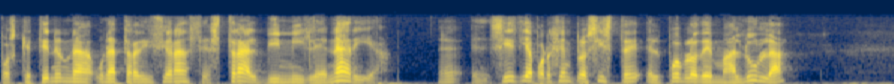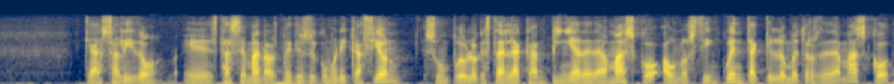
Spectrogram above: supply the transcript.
pues que tienen una, tradición ancestral, bimilenaria. ¿eh? En Siria, por ejemplo, existe el pueblo de Malula, que ha salido esta semana a los medios de comunicación. Es un pueblo que está en la campiña de Damasco, a unos 50 kilómetros de Damasco,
